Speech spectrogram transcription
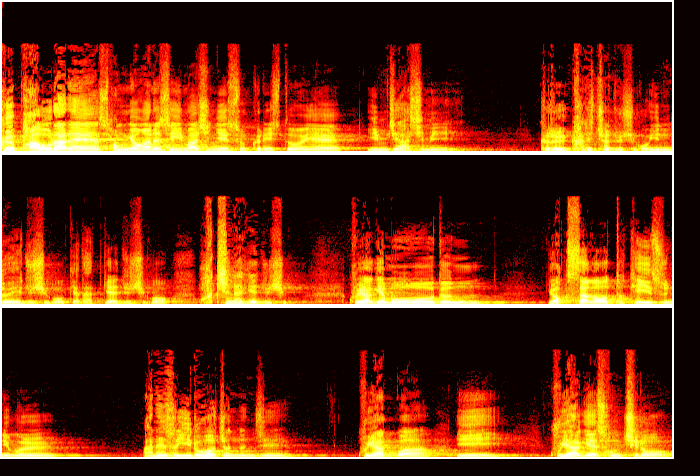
그 바울 안에 성령 안에서 임하신 예수 그리스도의 임재하심이 그를 가르쳐 주시고 인도해 주시고 깨닫게 해 주시고 확신하게 해 주시고 구약의 모든 역사가 어떻게 예수님을 안에서 이루어졌는지 구약과 이 구약의 성취로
